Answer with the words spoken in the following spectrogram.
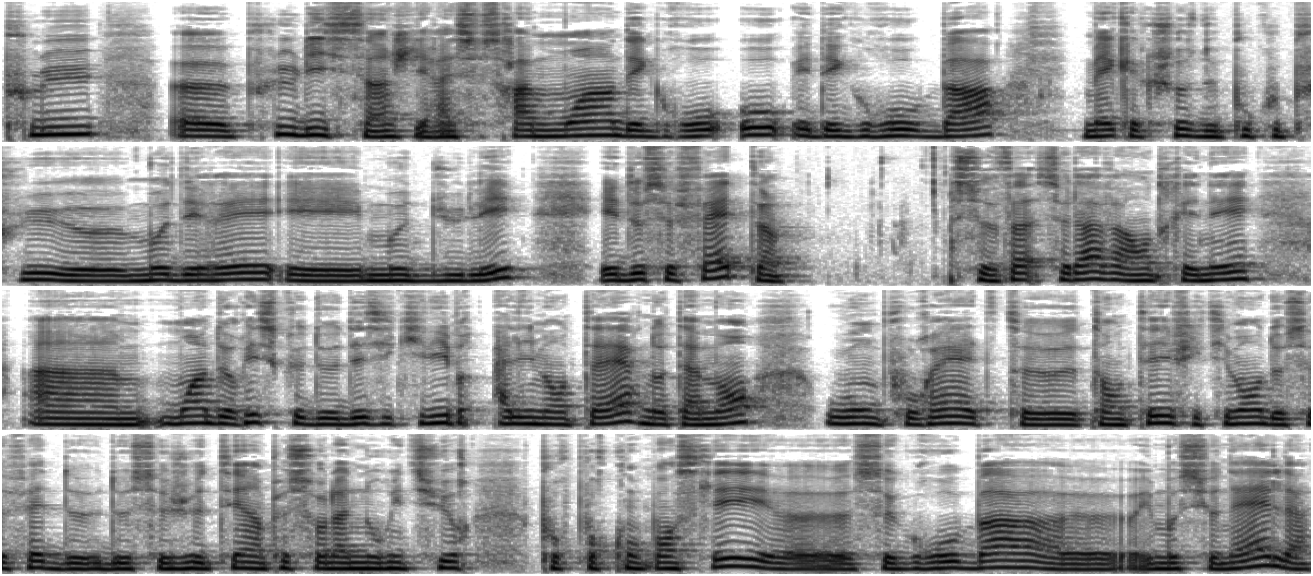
plus euh, plus lisse, hein, je dirais. Ce sera moins des gros hauts et des gros bas, mais quelque chose de beaucoup plus modéré et modulé. Et de ce fait, cela va entraîner un moins de risque de déséquilibre alimentaire, notamment où on pourrait être euh, tenté effectivement de ce fait de, se jeter un peu sur la nourriture pour pour compenser euh, ce gros bas euh, émotionnel,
